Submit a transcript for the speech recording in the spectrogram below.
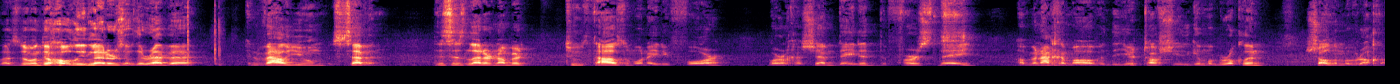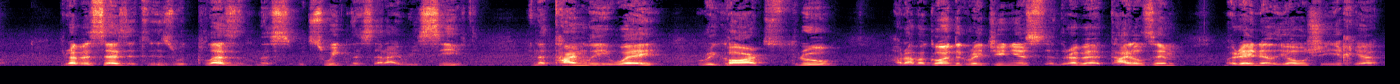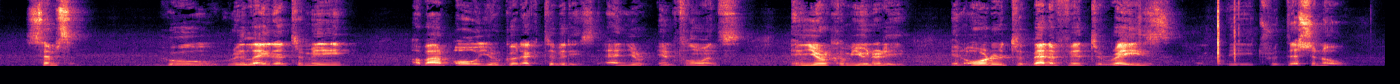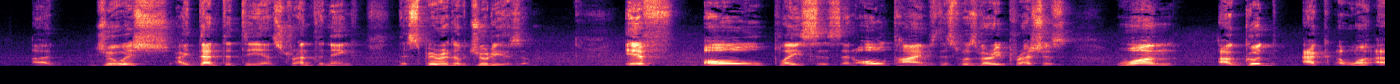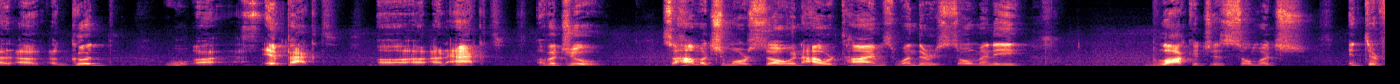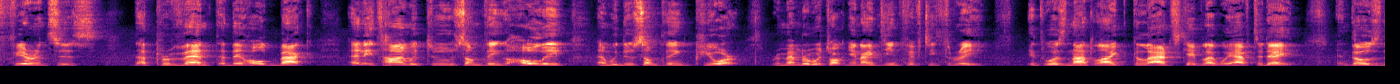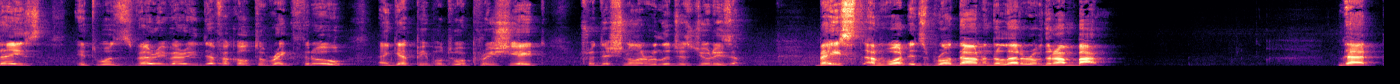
let's do in the Holy Letters of the Rebbe in volume 7. This is letter number 2184, Baruch Hashem, dated the first day of Menachem Av in the year Tovshi Gimel Brooklyn, Shalom Avracha. The Rebbe says it is with pleasantness, with sweetness that I received in a timely way regards through Harav HaGaon, the great genius, and the Rebbe titles him Morein Eliyahu Sheyichya Simpson who related to me about all your good activities and your influence in your community in order to benefit, to raise the traditional uh, Jewish identity and strengthening the spirit of Judaism. If all places and all times this was very precious, one a good a, a, a good uh, impact uh, an act of a Jew. So, how much more so in our times when there is so many blockages, so much interferences that prevent and they hold back anytime we do something holy and we do something pure. Remember, we're talking in 1953. It was not like the landscape like we have today. In those days, it was very, very difficult to break through and get people to appreciate traditional and religious Judaism, based on what it's brought down in the letter of the Ramban, that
